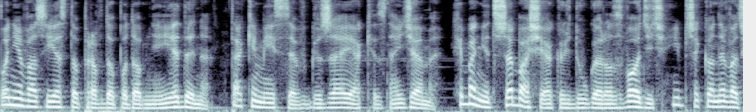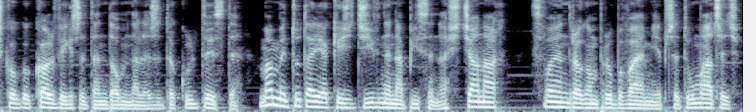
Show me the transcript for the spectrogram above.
ponieważ jest to prawdopodobnie jedyne takie miejsce w grze, jakie znajdziemy. Chyba nie trzeba się jakoś długo rozwodzić i przekonywać kogokolwiek, że ten dom należy do kultysty. Mamy tutaj jakieś dziwne napisy na ścianach, Swoją drogą próbowałem je przetłumaczyć,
